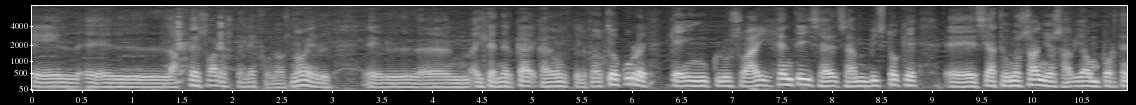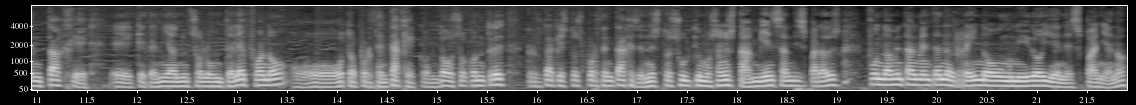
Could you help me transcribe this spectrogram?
el, acceso a los teléfonos, ¿no? el, el, tener cada uno de los teléfonos. ¿Qué ocurre? Que incluso hay gente y se, han visto que eh, si hace unos años había un porcentaje eh, que tenían solo un teléfono o otro porcentaje con dos o con tres, resulta que estos porcentajes en estos últimos años también se han disparado fundamentalmente en el Reino Unido y en España. ¿no?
